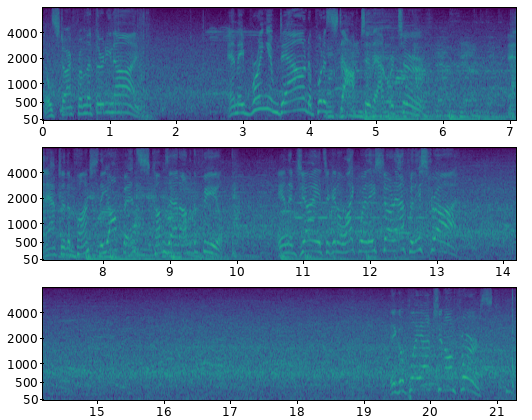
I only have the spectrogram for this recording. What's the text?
He'll start from the 39. And they bring him down to put a stop to that return. And after the punch, the offense comes out onto the field. And the Giants are going to like where they start out for this drive. They go play action on first.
